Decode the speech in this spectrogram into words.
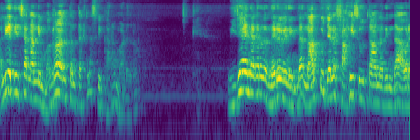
ಅಲಿ ಅಲಿಯ ಶಾ ನಾನು ನಿಮ್ಮ ಮಗ ಅಂತಂದ ತಕ್ಷಣ ಸ್ವೀಕಾರ ಮಾಡಿದರು. ವಿಜಯನಗರದ ನೆರವಿನಿಂದ ನಾಲ್ಕು ಜನ ಶಾಹಿ ಸುಲ್ತಾನದಿಂದ ಅವರ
